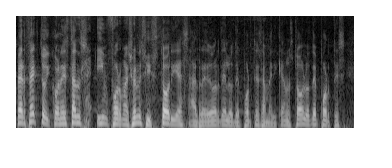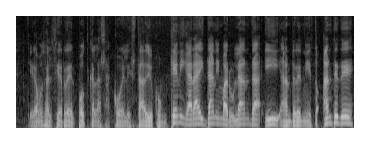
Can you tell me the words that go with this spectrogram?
Perfecto, y con estas informaciones, historias alrededor de los deportes americanos, todos los deportes, llegamos al cierre del podcast La Sacó del Estadio con Kenny Garay, Dani Marulanda y Andrés Nieto. Antes de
